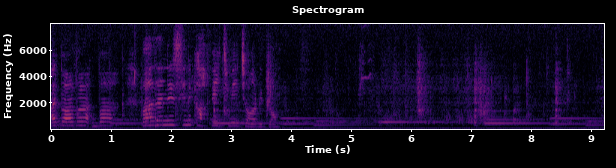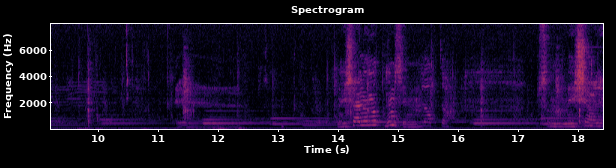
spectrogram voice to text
Ay ba, ba, ba, bazenleri seni kahve içmeye çağıracağım. Ee, meşalen yok değil mi senin? Yoktu. Sana meşale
